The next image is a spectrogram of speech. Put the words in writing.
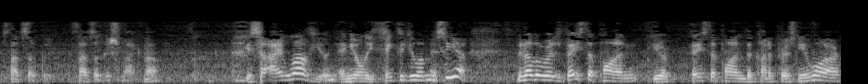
It's not so good. It's not so geschmack, no. You say I love you and you only think that you love me. So yeah. In other words, based upon your based upon the kind of person you are,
